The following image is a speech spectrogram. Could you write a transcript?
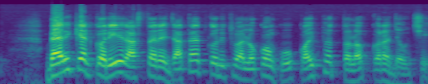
ବ୍ୟାରିକେଡ୍ କରି ରାସ୍ତାରେ ଯାତାୟାତ କରୁଥିବା ଲୋକଙ୍କୁ କୈଫତ ତଲବ କରାଯାଉଛି।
